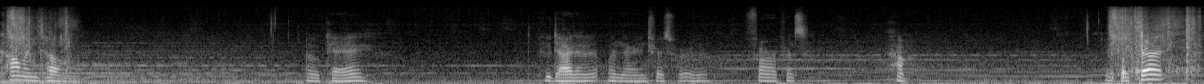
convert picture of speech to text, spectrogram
Common tone. Okay. Who died in it when their interests were farmer prince? Huh. You take that?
